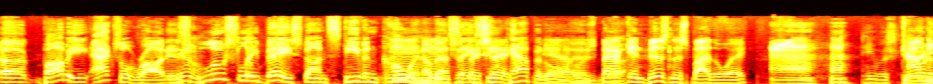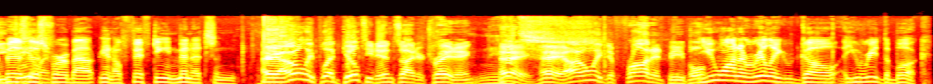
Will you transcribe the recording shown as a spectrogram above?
uh, Bobby Axelrod is Yeah. loosely based on Steven Cohen of Mhm, what they SAC. Capital. Yeah, who's back uh, in business, by the way. Uh-huh. He was Dirty out of business dealing. for about you know 15 minutes, and Hey, I only pled guilty to insider trading. Yes. Hey, hey, I only defrauded people. you want to really go. You read the book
